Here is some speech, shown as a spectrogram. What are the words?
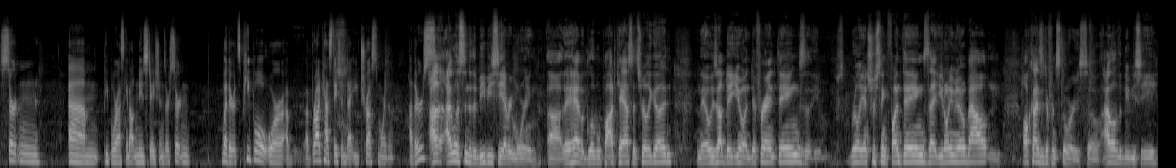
certain um, people were asking about news stations or certain whether it's people or a, a broadcast station that you trust more than others? I, I listen to the BBC every morning. Uh, they have a global podcast that's really good, and they always update you on different things, uh, really interesting, fun things that you don't even know about, and all kinds of different stories. So I love the BBC.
